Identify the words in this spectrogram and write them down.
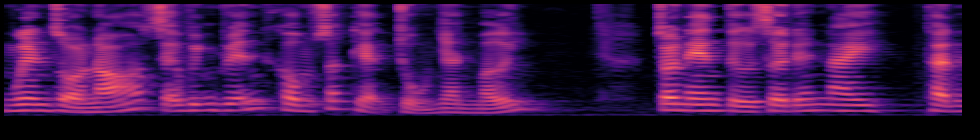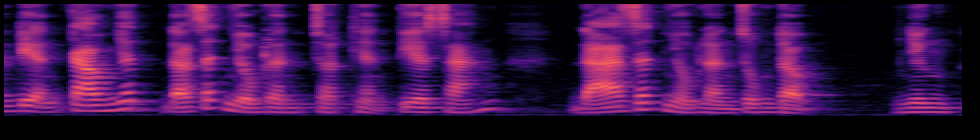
Nguyên rủa nó sẽ vĩnh viễn không xuất hiện chủ nhân mới. Cho nên từ xưa đến nay, thần điện cao nhất đã rất nhiều lần chợt hiện tia sáng, đã rất nhiều lần rung động. Nhưng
